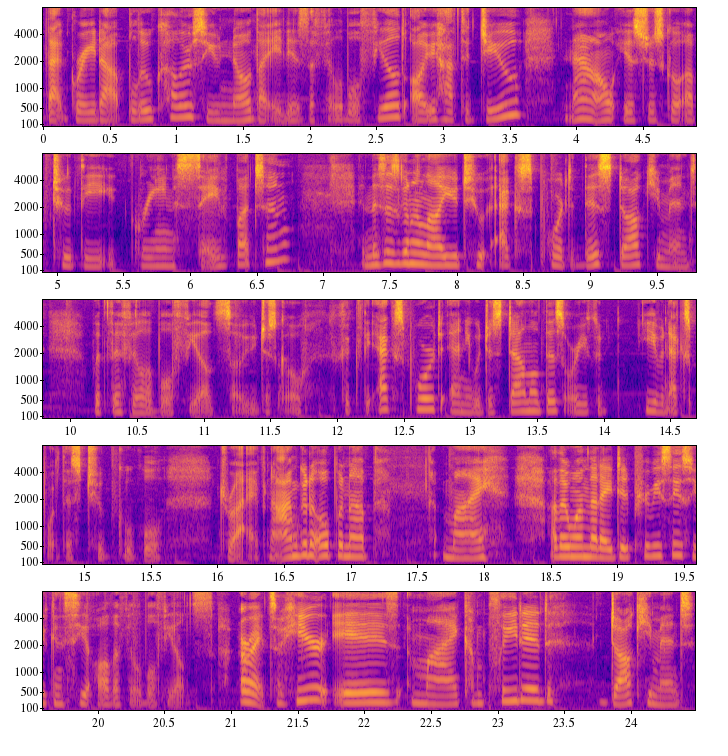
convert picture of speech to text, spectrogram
that grayed out blue color, so you know that it is a fillable field. All you have to do now is just go up to the green save button, and this is gonna allow you to export this document with the fillable fields. So you just go click the export and you would just download this, or you could even export this to Google Drive. Now I'm gonna open up my other one that I did previously so you can see all the fillable fields. All right, so here is my completed document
